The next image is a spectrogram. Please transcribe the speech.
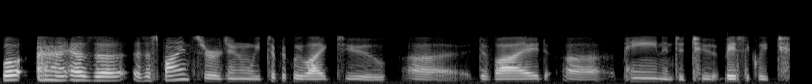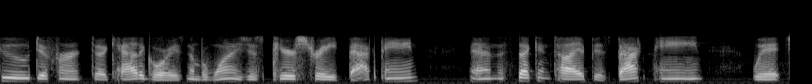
Well, as a as a spine surgeon, we typically like to uh, divide uh, pain into two, basically two different uh, categories. Number one is just pure straight back pain, and the second type is back pain which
